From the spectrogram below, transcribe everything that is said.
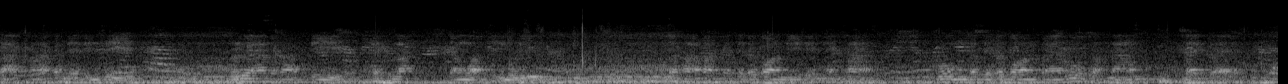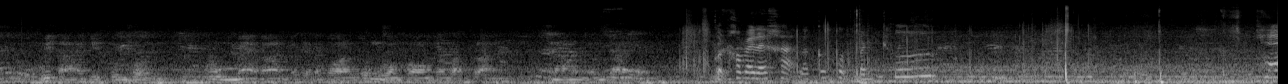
สาขาเกษตรอินทรีย์เรืออากาศดีเพชรลักษณ์จังหวัดสิงห์บุรีสถาบันเกษตรกรดีเด่น กลุ่มเกษตรกรแปรรูปสัตว์น้ำได้แก่วิสาหกิจชุมชนกลุ่มแม่บ้านเกษตรกรทุ่งรวงทองจังหวัดตรังนางเหมือนใจกดเข้าไปเลยค่ะ แล้วก็กดบันทึก แค่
